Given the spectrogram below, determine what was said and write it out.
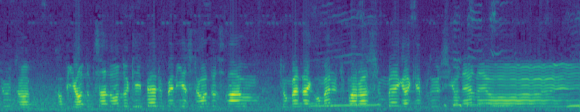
τούτο, κοπιών των ψαλόντων και υπέρ του περιεστώντος λαού, του μεταχωμένου του παράσου μέγα και πλούσιον έλεος.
